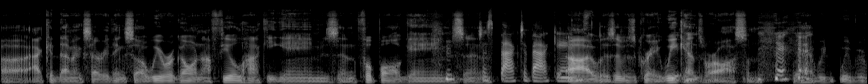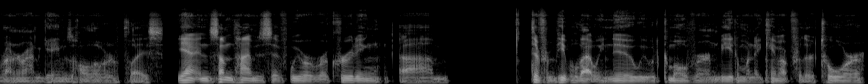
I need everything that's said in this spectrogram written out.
uh, academics, everything. So we were going to field hockey games and football games, and just back to back games. Uh, it was it was great. Weekends were awesome. yeah, we'd we'd be running around games all over the place. Yeah, and sometimes if we were recruiting um, different people that we knew. We would come over and meet them when they came up for their tour.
